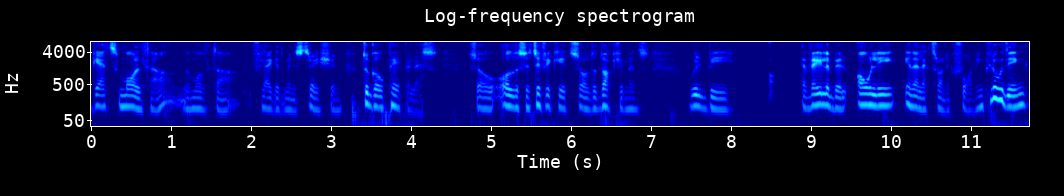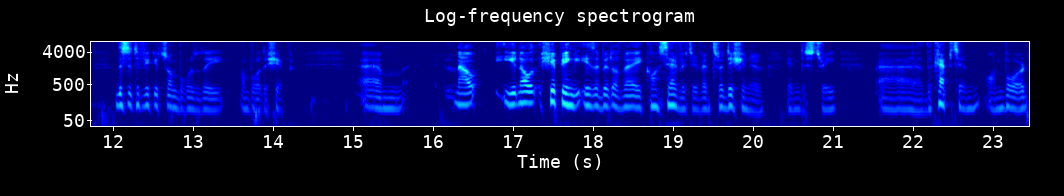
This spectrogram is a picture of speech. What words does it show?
get Malta, the Malta Flag Administration, to go paperless. So all the certificates, all the documents will be available only in electronic form, including the certificates on board the on board the ship. Um, now, you know, shipping is a bit of a conservative and traditional industry. Uh, the captain on board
